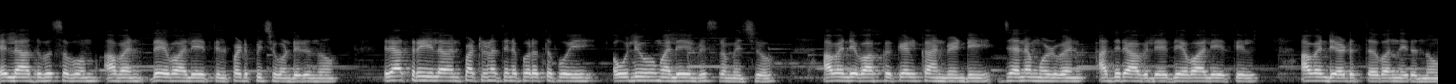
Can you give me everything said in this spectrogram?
എല്ലാ ദിവസവും അവൻ ദേവാലയത്തിൽ പഠിപ്പിച്ചുകൊണ്ടിരുന്നു. രാത്രിയിൽ അവൻ പട്ടണത്തിന് പുറത്തു പോയി ഒലിവ് മലയിൽ വിശ്രമിച്ചു. അവന്റെ വാക്ക് കേൾക്കാൻ വേണ്ടി ജനം മുഴുവൻ അതിരാവിലെ ദേവാലയത്തിൽ അവന്റെ അടുത്ത് വന്നിരുന്നു.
